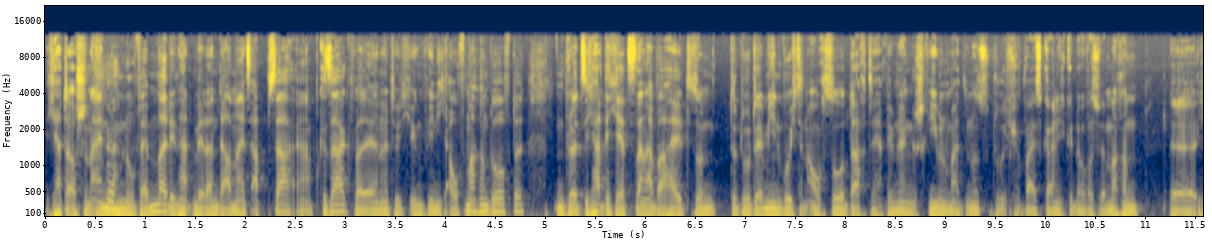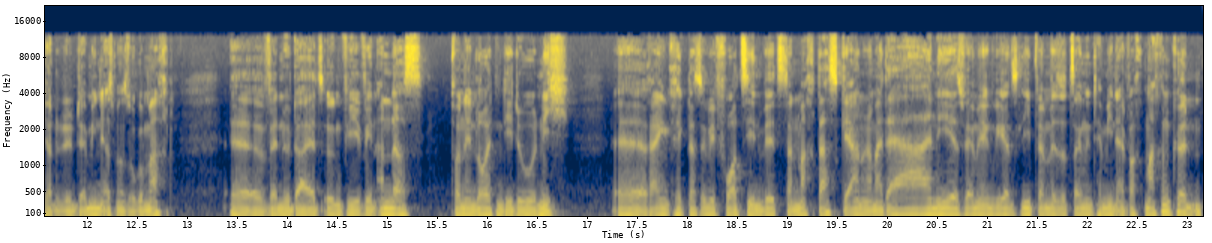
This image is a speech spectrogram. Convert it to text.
Ich hatte auch schon einen im November, den hatten wir dann damals abgesagt, weil er natürlich irgendwie nicht aufmachen durfte. Und plötzlich hatte ich jetzt dann aber halt so einen Tattoo-Termin, wo ich dann auch so dachte, ich habe ihm dann geschrieben und meinte nur so, du, ich weiß gar nicht genau, was wir machen. Äh, ich hatte den Termin erstmal so gemacht. Äh, wenn du da jetzt irgendwie wen anders von den Leuten, die du nicht äh, reingekriegt hast, irgendwie vorziehen willst, dann mach das gerne. Und dann meinte er, ja, nee, es wäre mir irgendwie ganz lieb, wenn wir sozusagen den Termin einfach machen könnten.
